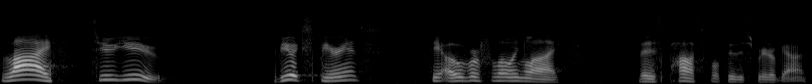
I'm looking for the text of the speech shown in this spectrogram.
life to you. Have you experienced the overflowing life that is possible through the Spirit of God?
